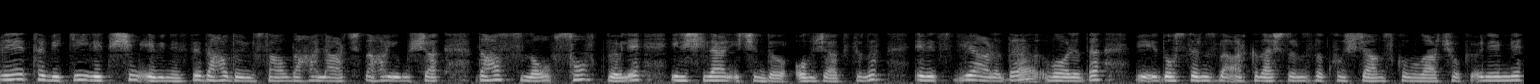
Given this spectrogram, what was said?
Ve tabii ki iletişim evinizde daha duygusal, daha large, daha yumuşak, daha slow, soft böyle ilişkiler içinde olacaksınız. Evet bir arada bu arada dostlarınızla, arkadaşlarınızla konuşacağınız konular çok önemli.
